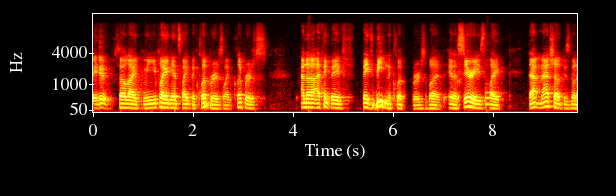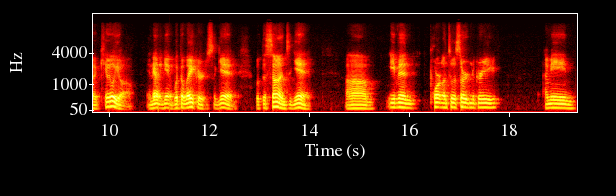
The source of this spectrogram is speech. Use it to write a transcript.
they do. So like when you play against like the Clippers, like Clippers, I know I think they've they've beaten the Clippers, but in a series like that matchup is gonna kill y'all. And then again with the Lakers, again with the Suns, again, um, even Portland to a certain degree. I mean,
